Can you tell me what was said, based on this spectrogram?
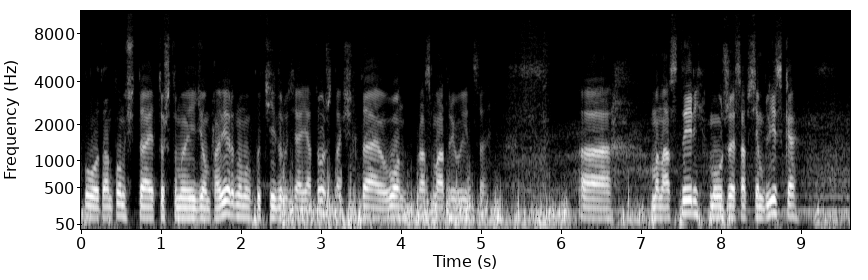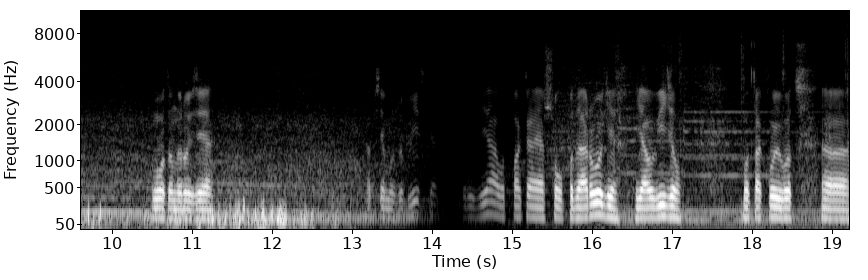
Вот, Антон считает то, что мы идем по верному пути, друзья. Я тоже так считаю. Вон просматривается а, монастырь. Мы уже совсем близко. Вот он, друзья. Совсем уже близко. Друзья, вот пока я шел по дороге, я увидел вот такой вот... а,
